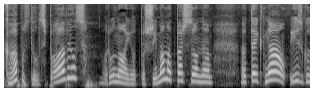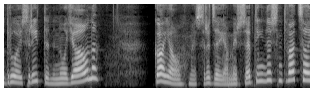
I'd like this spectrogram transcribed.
Kā apustulis Pāvils, runājot par šīm amatpersonām, teikt, nav izgudrojis riteni no jauna, kā jau mēs redzējām, ir 70 vecai,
